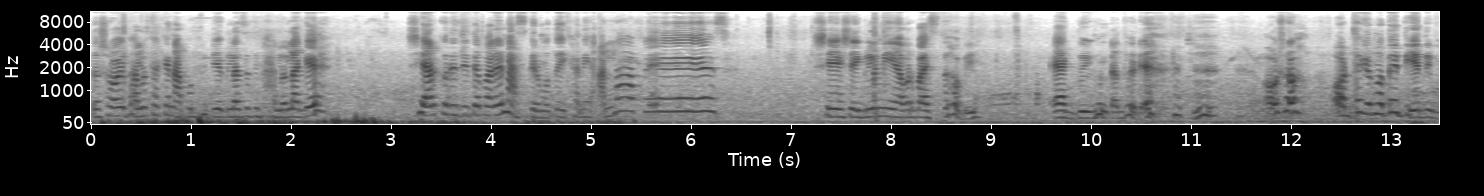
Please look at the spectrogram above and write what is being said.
তো সবাই ভালো থাকেন, আপুর ভিডিওগুলো যদি ভালো লাগে শেয়ার করে দিতে পারেন। আজকের মতো এখানে, আল্লাহ হাফেজ। শেষ, এগুলো নিয়ে আবার বাঁচতে হবে। এক দুই ঘণ্টা ধরে। অবশ্য অর্ধেকের মতোই দিয়ে দিব।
